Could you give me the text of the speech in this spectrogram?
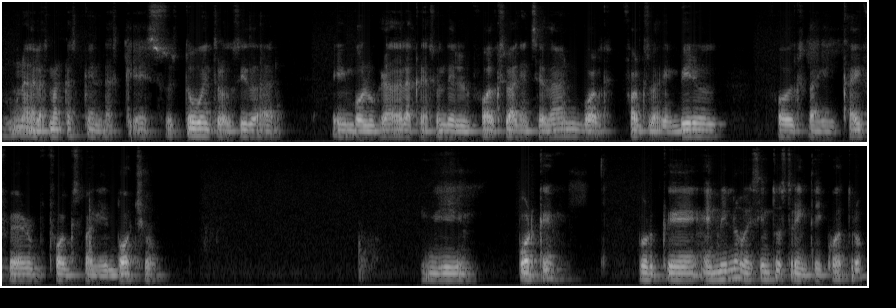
una de las marcas en las que estuvo introducida e involucrada la creación del Volkswagen Sedan, Volkswagen Beetle, Volkswagen Kaifer, Volkswagen Bocho. ¿Y por qué? Porque en 1934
